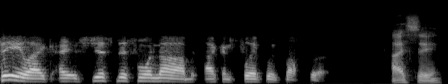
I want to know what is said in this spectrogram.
see like it's just this one knob I can flip with my foot. I see.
